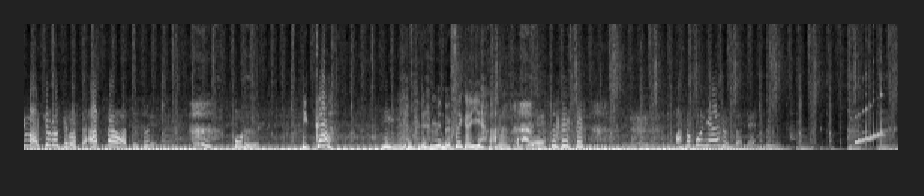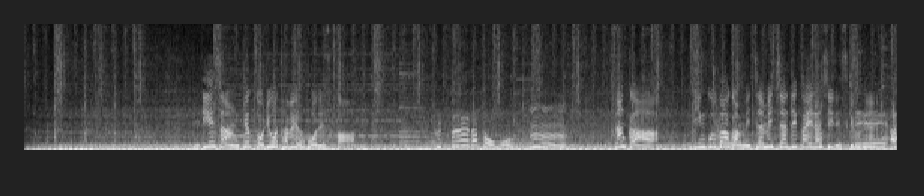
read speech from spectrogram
今キョロキョロしてあったって言って。取る？いっか。いい？めんどくさいからいいや。うん。あそこにあるんだね。りえさん結構量食べる方ですか？普通だと思う。うん。なんかリンゴバーガーめちゃめちゃでかいらしいですけどね。えー、あ、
